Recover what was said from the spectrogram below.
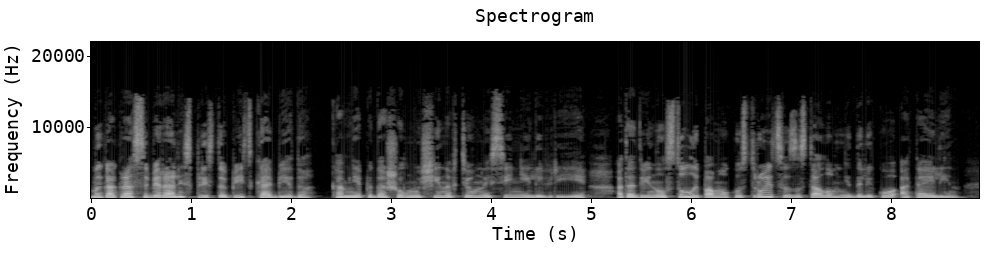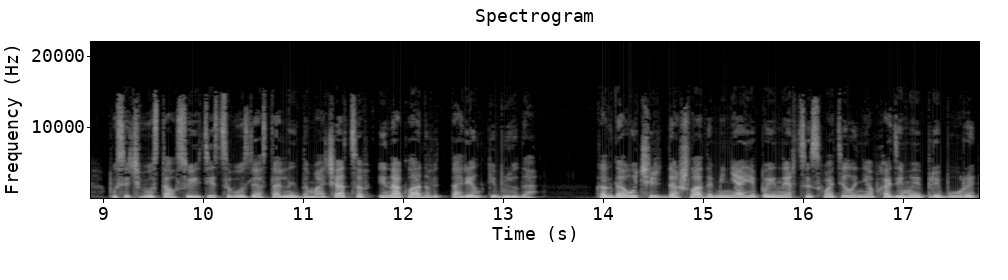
«Мы как раз собирались приступить к обеду». Ко мне подошел мужчина в темной синей ливрее, отодвинул стул и помог устроиться за столом недалеко от Айлин, после чего стал суетиться возле остальных домочадцев и накладывать тарелки блюда. Когда очередь дошла до меня, я по инерции схватила необходимые приборы,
